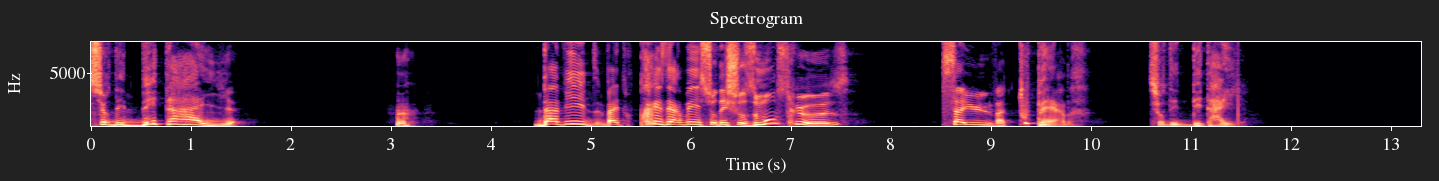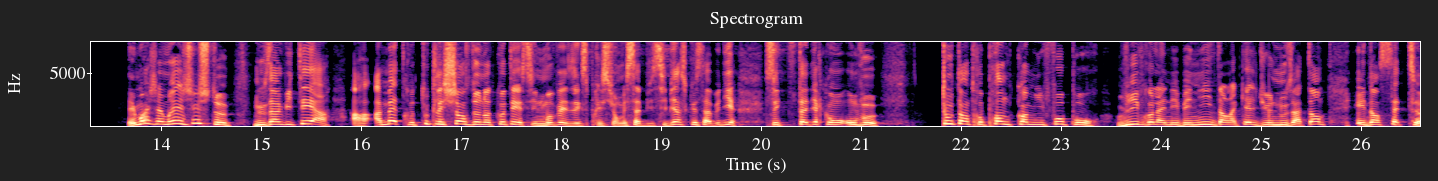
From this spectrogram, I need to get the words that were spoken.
sur des détails. David va être préservé sur des choses monstrueuses. Saül va tout perdre sur des détails. Et moi, j'aimerais juste nous inviter à, à, mettre toutes les chances de notre côté. C'est une mauvaise expression, mais c'est bien ce que ça veut dire. C'est-à-dire qu'on veut tout entreprendre comme il faut pour vivre l'année bénie dans laquelle Dieu nous attend. Et dans cette,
